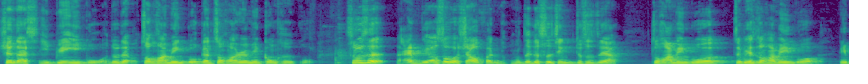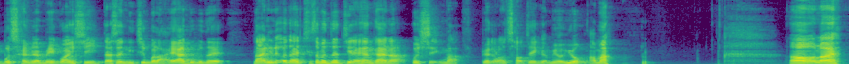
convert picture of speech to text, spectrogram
现在是一边一国，对不对？中华民国跟中华人民共和国，是不是？哎，不要说我小粉红，这个事情就是这样。中华民国这边是中华民国，你不承认没关系，但是你进不来呀，对不对？拿你的二代身份证进来看看呢？不行嘛，别跟我吵这个，没有用，好吗？哦，来，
